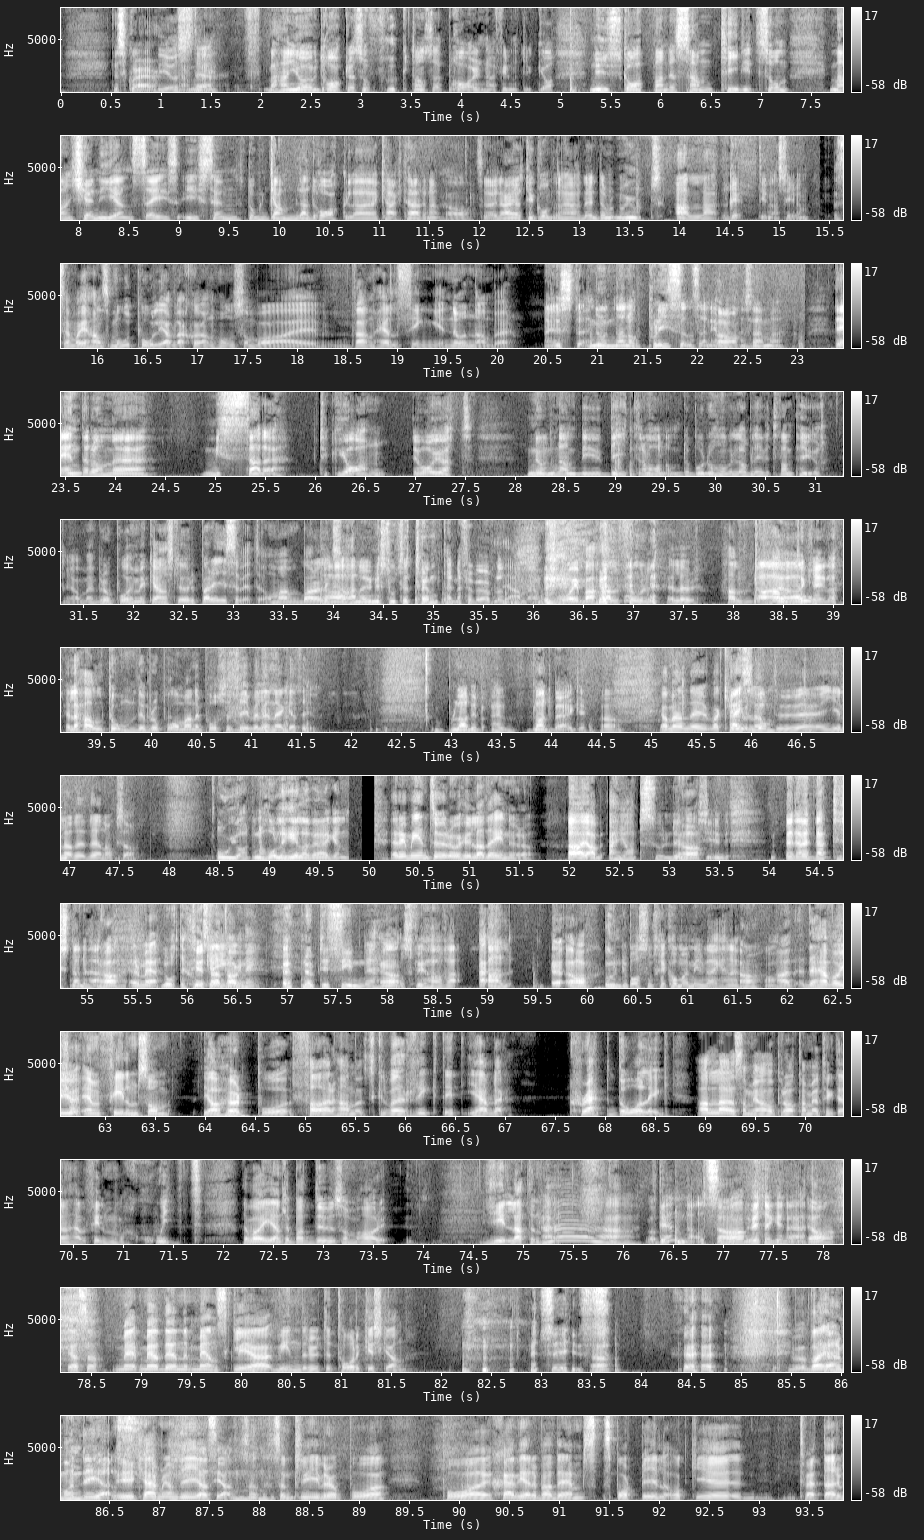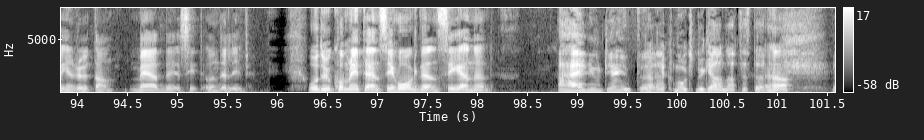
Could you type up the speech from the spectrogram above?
The Square. Just det. Men han gör Dracula så fruktansvärt bra i den här filmen tycker jag. Nyskapande samtidigt som man känner igen sig i, i sen de gamla Dracula-karaktärerna. Ja. Så nej, jag tycker om den här. De, de, de har gjort alla rätt i den här serien. Sen var ju hans motpol jävla skön, hon som var eh, Van Helsing-nunnan där. Ja, Just det, nunnan och polisen sen ja. Ja. Det. Det enda de eh, missade, tycker jag, Mm. det var ju att nunnan blir ju biten av honom. Då borde hon väl ha blivit vampyr. Ja, men beror på hur mycket han slurpar i sig, vet du. Om man bara liksom... Ja, han har ju i stort sett tömt henne för bövelen. Ja, men hon var ju bara halvfull, eller halv, Ja, ja, halvtom. okej då. Eller halvtom, det beror på om man är positiv eller negativ. Blood, eh, bloodbag. Ja, ja men eh, vad kul Nej, så de- att du eh, gillade den också. Oh ja, den håller hela vägen. Är det min tur att hylla dig nu då? Ja, ja, ja absolut. Ja. Vänta, tystnad nu här. Ja, är du med? Låt det sjunka in. Öppna upp ditt sinne Ja. och så får vi höra all Ja, underbart som ska komma i min väg här nu. ja. ja, det här var ju en film som jag har hört på förhand det skulle vara riktigt jävla crap-dålig. Alla som jag har pratat med tyckte den här filmen var skit. Det var egentligen bara du som har gillat den här. Ah, den alltså. Ja. Nu vet jag vilken det är. Ja, alltså med, med den mänskliga vindrutetorkerskan. Precis. Ja. Cameron Diaz. Eh, Cameron Diaz ja, som, som kliver upp på, på Javier Bardems sportbil och eh, tvättar vindrutan med sitt underliv. Och du kommer inte ens ihåg den scenen. Nej, det gjorde jag inte. Jag kommer ihåg så mycket annat istället. Ja.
